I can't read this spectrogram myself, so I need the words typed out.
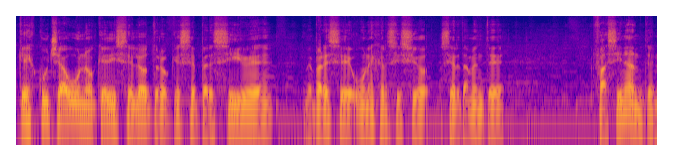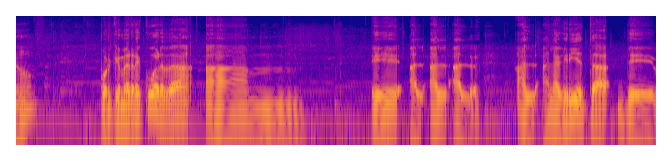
¿Qué escucha uno? ¿Qué dice el otro? ¿Qué se percibe? Me parece un ejercicio ciertamente fascinante, ¿no? Porque me recuerda a, mm, eh, a la grieta de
